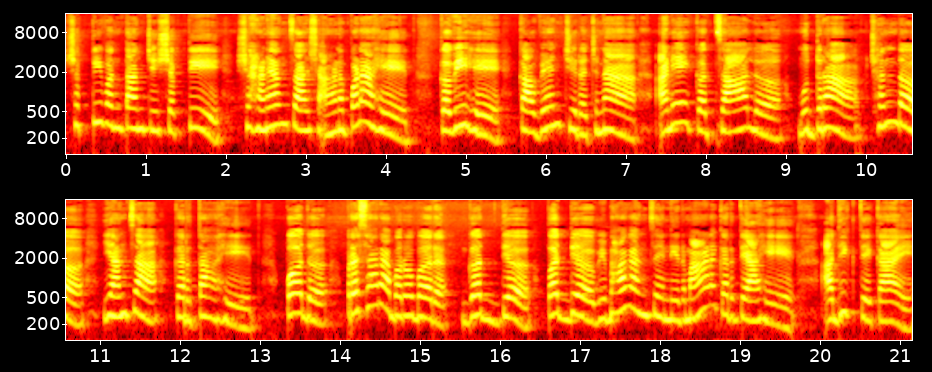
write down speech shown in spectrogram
शक्तिवंतांची शक्ती शहाण्यांचा शहाणपण आहेत. कवी हे काव्यांची रचना अनेक चाल मुद्रा छंद यांचा करता आहेत. पद प्रसाराबरोबर गद्य पद्य विभागांचे निर्माण करते आहेत अधिक ते काय?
